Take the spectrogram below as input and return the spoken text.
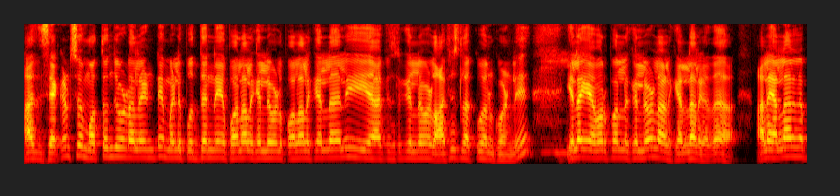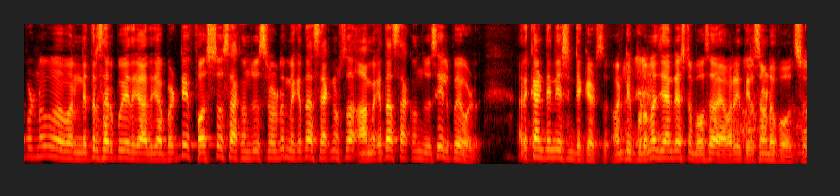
అది సెకండ్ షో మొత్తం చూడాలంటే మళ్ళీ పొద్దున్నే పొలాలకు వెళ్ళేవాళ్ళు పొలాలకు వెళ్ళాలి ఆఫీస్కి వెళ్ళేవాళ్ళు ఆఫీస్లో తక్కువ అనుకోండి. ఇలా ఎవరి పనులకు వెళ్ళేవాళ్ళు వాళ్ళకి వెళ్ళాలి కదా. అలా వెళ్ళాలన్నప్పుడు నిద్ర సరిపోయేది కాదు కాబట్టి ఫస్ట్ షో సగం చూసినప్పుడు మిగతా సెకండ్ షో ఆ మిగతా సగం చూసి వెళ్ళిపోయేవాళ్ళు అది కంటిన్యూషన్ టికెట్స్ అంటే ఇప్పుడున్న జనరేషన్ బహుశా ఎవరికి తెలిసి ఉండకపోవచ్చు.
